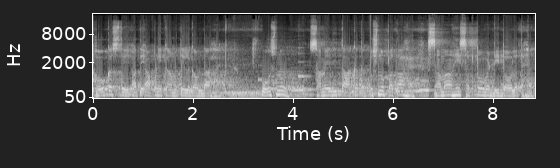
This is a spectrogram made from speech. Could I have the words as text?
ਫੋਕਸ ਤੇ ਅਤੇ ਆਪਣੇ ਕੰਮ ਤੇ ਲਗਾਉਂਦਾ ਹੈ। ਉਸ ਨੂੰ ਸਮੇਂ ਦੀ ਤਾਕਤ ਉਸ ਨੂੰ ਪਤਾ ਹੈ, ਸਮਾਂ ਹੀ ਸਭ ਤੋਂ ਵੱਡੀ ਦੌਲਤ ਹੈ।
